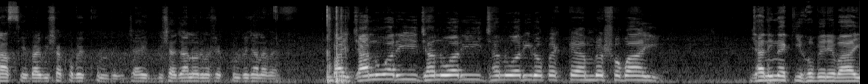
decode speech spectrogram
নাসি ভাই বিশা কবে খুলবে? যাই বিশা জানুয়ারি মাসে খুলবে, জানাবেন। ভাই, জানুয়ারি জানুয়ারি, জানুয়ারির অপেক্ষায় আমরা সবাই জানি না কি হবে রে ভাই।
